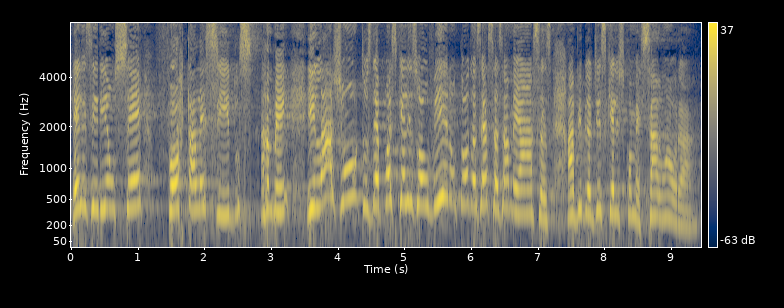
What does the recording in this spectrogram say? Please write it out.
eles iriam ser fortalecidos. Amém? E lá juntos, depois que eles ouviram todas essas ameaças, a Bíblia diz que eles começaram a orar.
